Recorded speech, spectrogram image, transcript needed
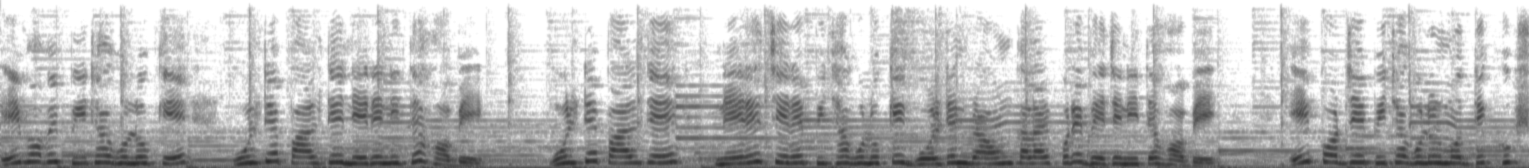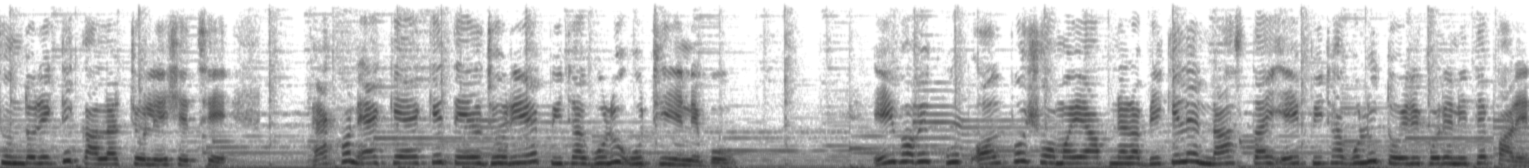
এইভাবে পিঠাগুলোকে উল্টে পাল্টে নেড়ে নিতে হবে। উল্টে পাল্টে নেড়ে চেড়ে পিঠাগুলোকে গোল্ডেন ব্রাউন কালার করে ভেজে নিতে হবে। এই পর্যায়ে পিঠাগুলোর মধ্যে খুব সুন্দর একটি কালার চলে এসেছে। এখন একে একে তেল ঝরিয়ে পিঠাগুলো উঠিয়ে নেব। এইভাবে খুব অল্প সময়ে আপনারা বিকেলের নাস্তায় এই পিঠাগুলো তৈরি করে নিতে পারেন।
